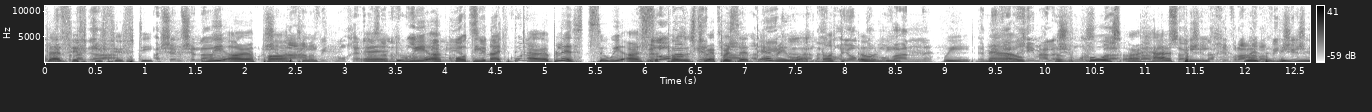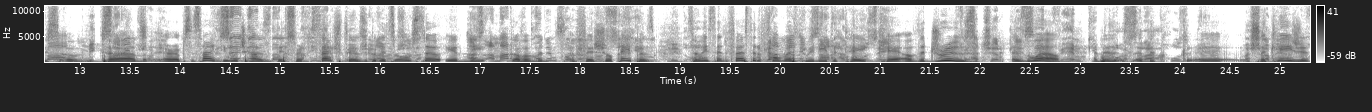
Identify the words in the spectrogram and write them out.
Plan 5050, we are a party and we are called the United Arab List. So we are supposed to represent everyone, not only We now, of course, are happy with the use of the term Arab society, which has different sectors, but it's also in the government's official papers. So we said, first and foremost, we need to take care of the Druze as well, and the, the uh, Circassian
